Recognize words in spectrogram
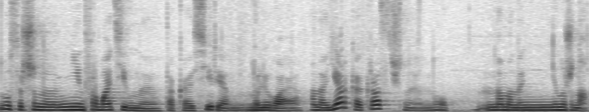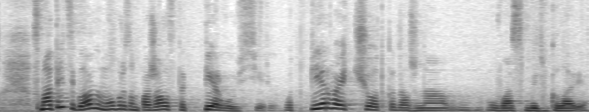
ну, совершенно неинформативная такая серия, нулевая. Она яркая, красочная, но нам она не нужна. Смотрите главным образом, пожалуйста, первую серию. Вот первая четко должна у вас быть в голове.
